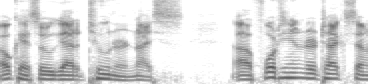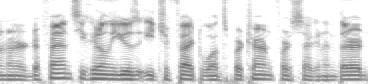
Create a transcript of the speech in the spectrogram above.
Okay, so we got a tuner. Nice. Uh, 1400 attack, 700 defense. You can only use each effect once per turn for second and third.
